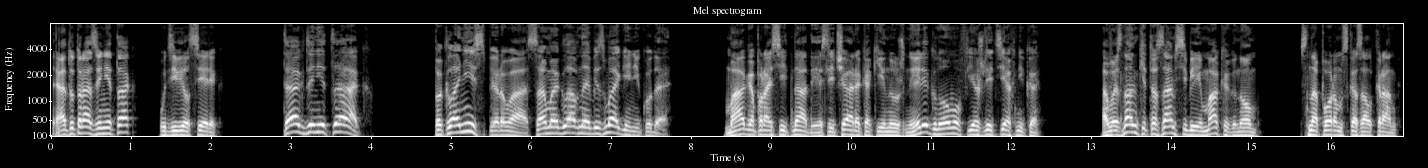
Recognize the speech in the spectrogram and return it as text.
А тут разве не так? Удивился Эрик. Так да не так. Поклонись сперва, самое главное, без магии никуда. Мага просить надо, если чары какие нужны, или гномов, ежели техника. А в изнанке-то сам себе и маг, и гном, — с напором сказал Кранк.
